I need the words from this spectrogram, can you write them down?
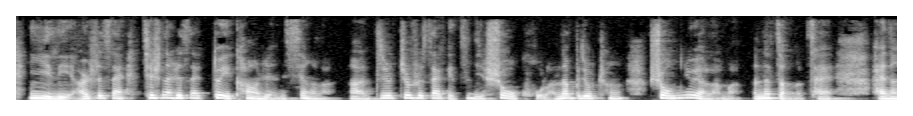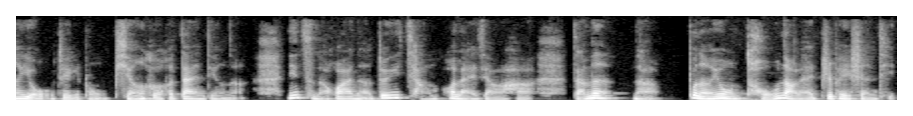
毅力，而是在，其实那是在对抗人性了啊，就就是在给自己受苦了，那不就成受虐了吗？那怎么才还能有这种平和和淡定呢？因此的话呢，对于强迫来讲哈，咱们那不能用头脑来支配身体，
